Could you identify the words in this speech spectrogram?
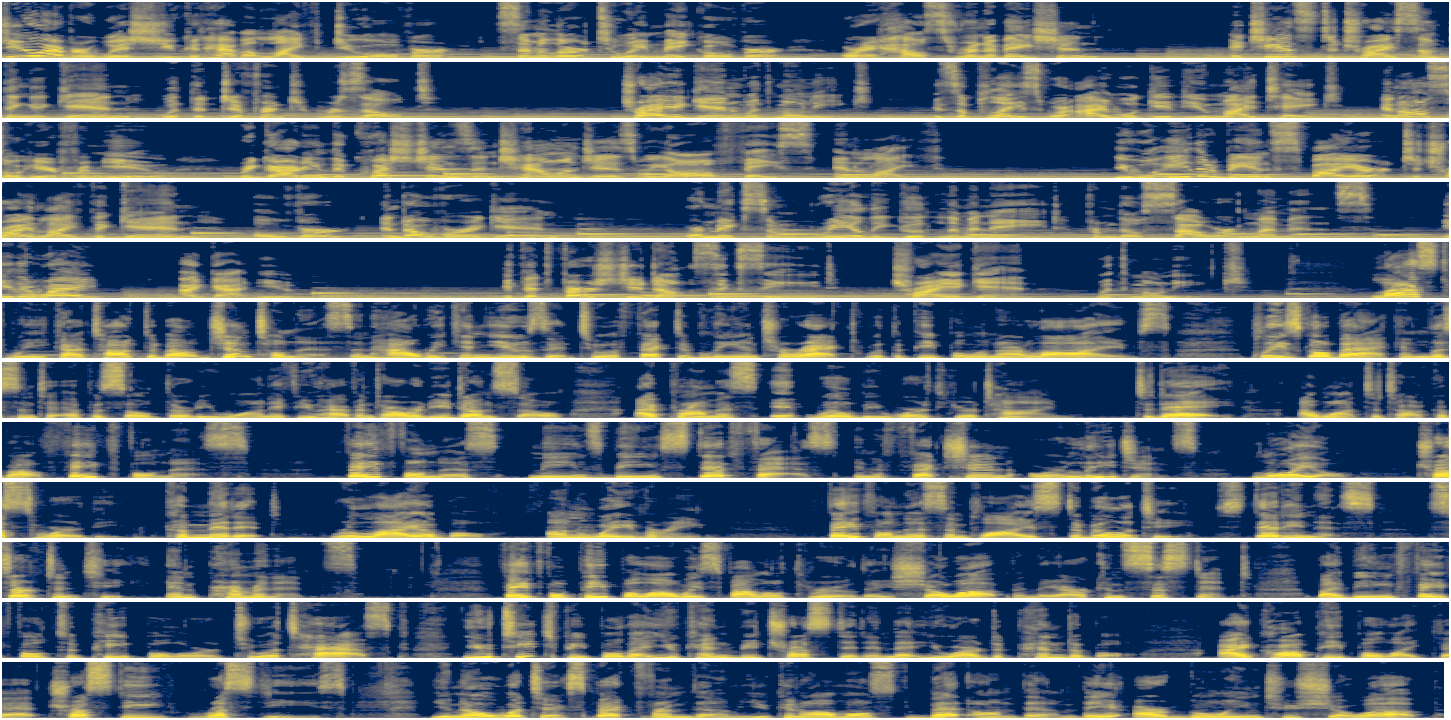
Do you ever wish you could have a life do over, similar to a makeover or a house renovation? A chance to try something again with a different result? Try Again with Monique is a place where I will give you my take and also hear from you regarding the questions and challenges we all face in life. You will either be inspired to try life again, over and over again, or make some really good lemonade from those sour lemons. Either way, I got you. If at first you don't succeed, try again with Monique. Last week, I talked about gentleness and how we can use it to effectively interact with the people in our lives. Please go back and listen to episode 31 if you haven't already done so. I promise it will be worth your time. Today, I want to talk about faithfulness. Faithfulness means being steadfast in affection or allegiance, loyal, trustworthy, committed, reliable, unwavering. Faithfulness implies stability, steadiness, certainty, and permanence. Faithful people always follow through. They show up and they are consistent. By being faithful to people or to a task, you teach people that you can be trusted and that you are dependable. I call people like that trusty rusties. You know what to expect from them. You can almost bet on them. They are going to show up.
